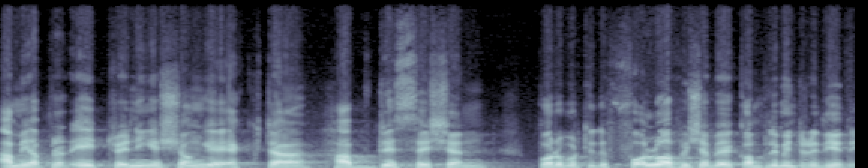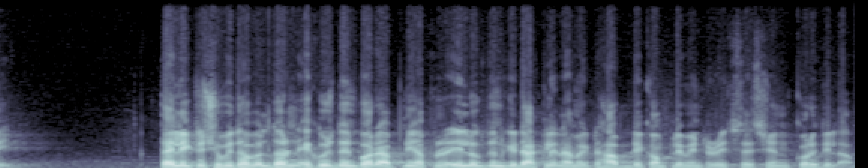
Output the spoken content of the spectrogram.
আমি আপনার এই ট্রেনিংয়ের সঙ্গে একটা হাফ ডে সেশন পরবর্তীতে ফলো আপ হিসেবে কমপ্লিমেন্টারি দিয়ে দিই। তাইলে একটু সুবিধা হবে। ধরেন একুশ দিন পরে আপনি আপনার এই লোকজনকে ডাকলেন, আমি একটা হাফ ডে কমপ্লিমেন্টারি সেশন করে দিলাম।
